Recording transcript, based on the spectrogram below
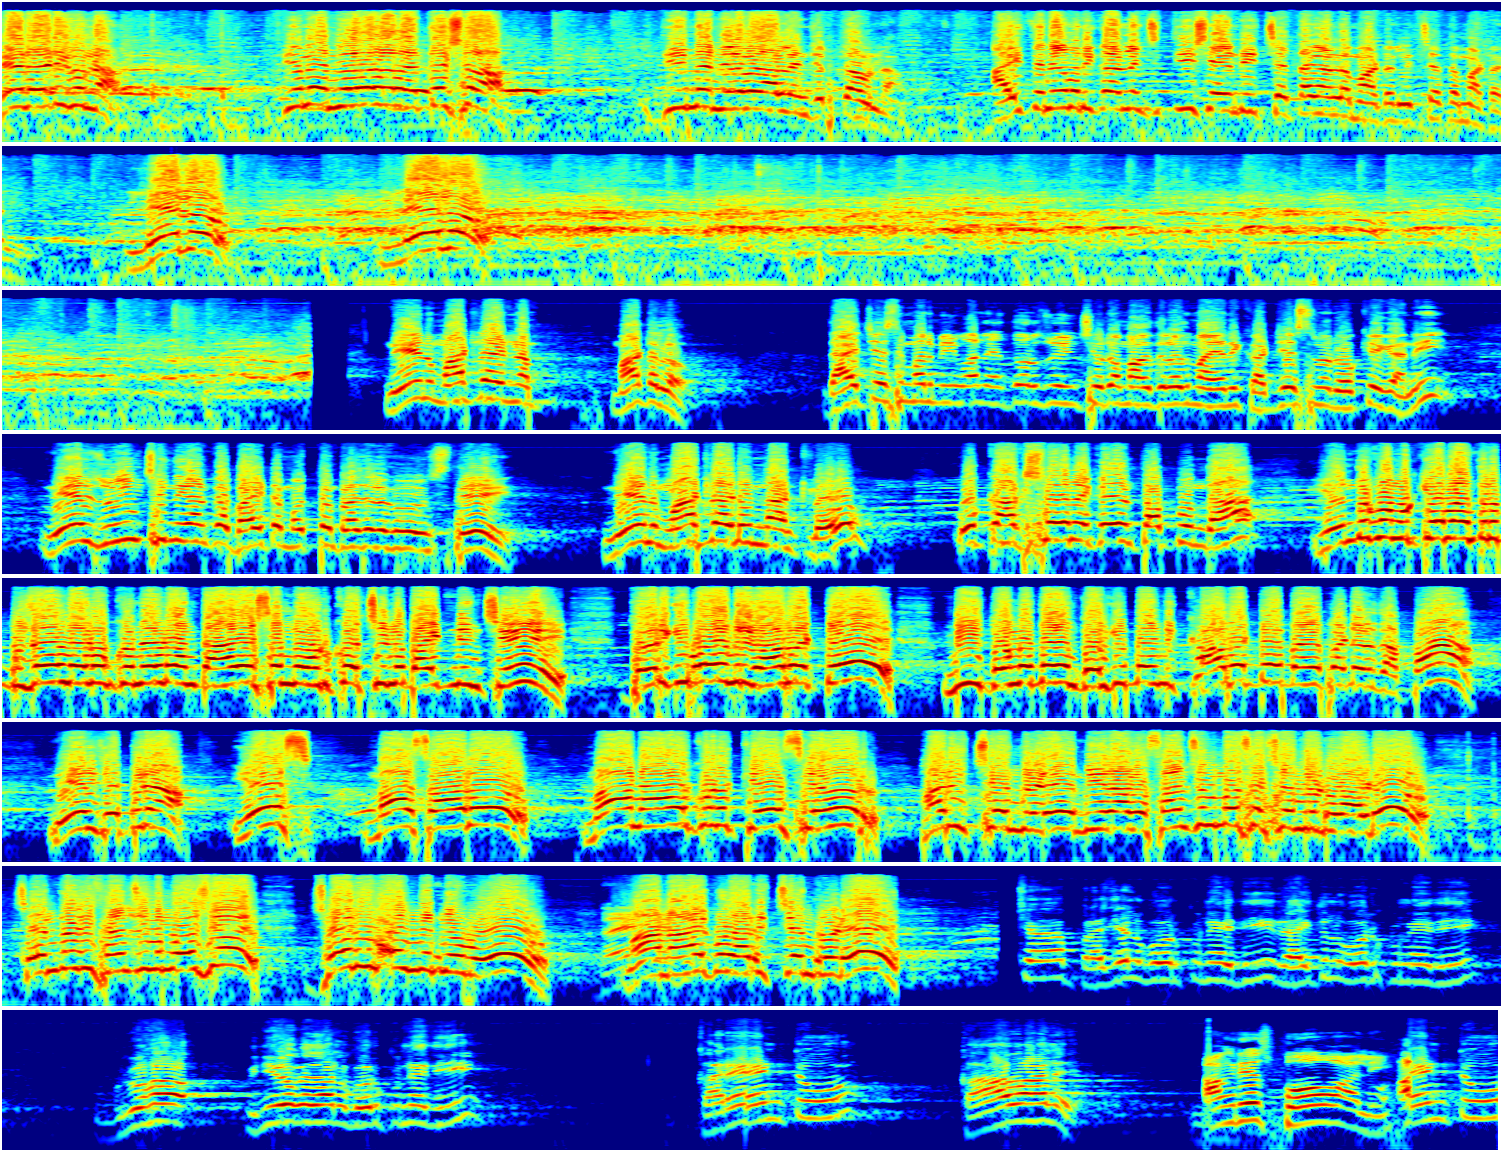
నేను అడిగున్నా దీమే నిలబడాలి అధ్యక్ష. దీమే నిలబడాలని చెప్తా ఉన్నా. అయితేనేమో రికార్డు నుంచి తీసేయండి చెత్తగండ్ల మాటలు ఈ చెత్త మాటలు లేదు. లేదు. నేను మాట్లాడిన మాటలో దయచేసి మరి మీ వాళ్ళు ఎంతవరకు చూపించారో మాకు తెలియదు మా అన్ని కట్ చేస్తున్నారు ఓకే కానీ నేను చూపించింది కనుక బయట మొత్తం ప్రజలకు చూస్తే నేను మాట్లాడిన దాంట్లో ఒక అక్షరం ఎక్కడైనా తప్పుందా? ఎందుకు ముఖ్యమంత్రి భుజాలు నడుపుకున్నాడు అంత ఆవేశంగా ఉడుకొచ్చిండు బయట నుంచి. దొరికిపోయింది కాబట్టి మీ దొంగతనం దొరికిపోయింది కాబట్టే భయపడ్డారు తప్ప. నేను చెప్పిన ఎస్ మా సారు మా నాయకుడు కేసీఆర్ హరిశ్చంద్రుడే. మీరు అలా సంచులు మోసే చంద్రుడు వాడు. చంద్రుడి సంచులు మోసి జైలు పోయింది నువ్వు. మా నాయకుడు హరిశ్చంద్రుడే. ప్రజలు కోరుకునేది రైతులు కోరుకునేది గృహ వినియోగదారులు కోరుకునేది కరెంటు కావాలి. కాంగ్రెస్ పోవాలి. Ten to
